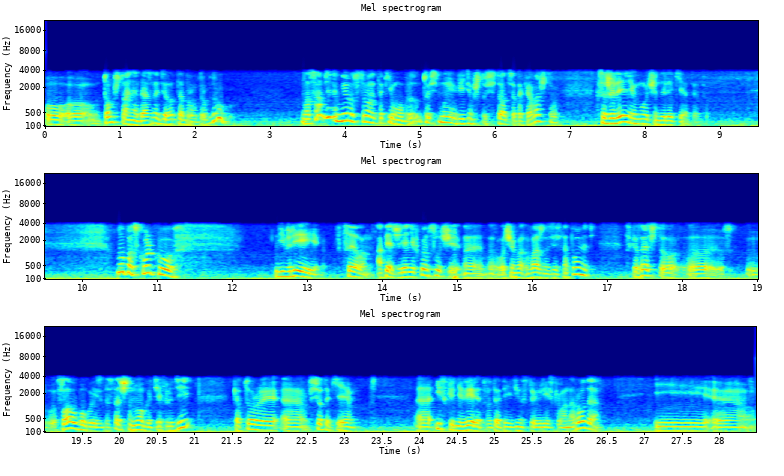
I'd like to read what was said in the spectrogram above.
о, о том, что они обязаны делать добро друг другу. Но на самом деле мир устроен таким образом. То есть мы видим, что ситуация такова, что, к сожалению, мы очень далеки от этого. Ну, поскольку евреи в целом, опять же, я ни в коем случае, э, очень важно здесь напомнить, сказать, что, э, слава Богу, есть достаточно много тех людей, которые э, все-таки э, искренне верят в вот это единство еврейского народа и э,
